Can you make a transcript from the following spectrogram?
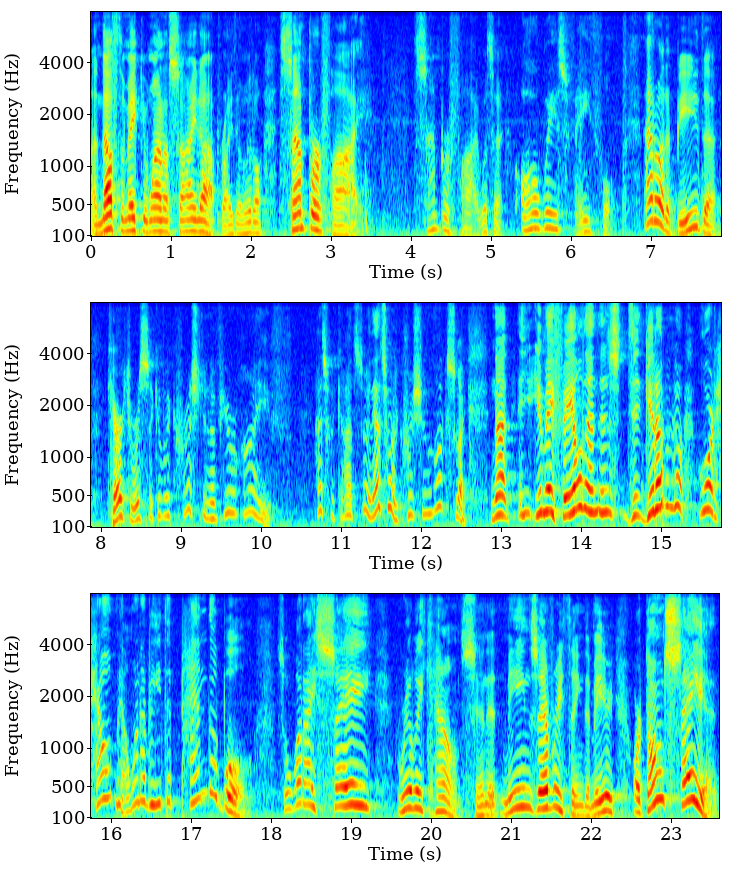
enough to make you want to sign up, right? A little semper fi. Semper Fi. What's that? Always faithful. That ought to be the characteristic of a Christian of your life. That's what God's doing. That's what a Christian looks like. Not you may fail, then just get up and go. Lord, help me. I want to be dependable. So what I say really counts, and it means everything to me. Or don't say it.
